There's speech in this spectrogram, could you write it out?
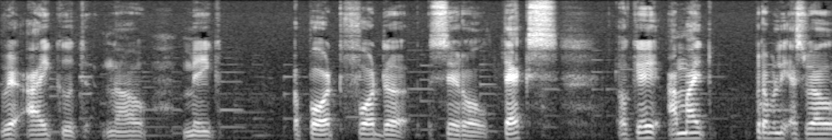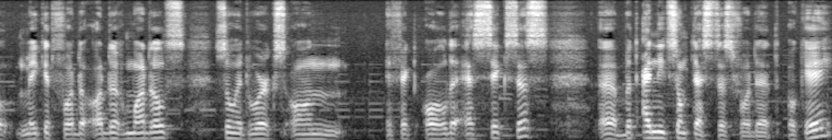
where I could now make a port for the serial text okay I might probably as well make it for the other models so it works on effect all the S6s uh, but I need some testers for that okay?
